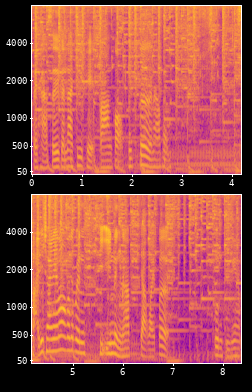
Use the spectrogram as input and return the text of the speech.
ไปหาซื้อกันได้ที่เพจบางกอกคุกเกอร์นะครับผม สายที่ใช้ในรอบก็จะเป็น PE 1นะครับ จากไวเปอร์รุ่นพรีเมียม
